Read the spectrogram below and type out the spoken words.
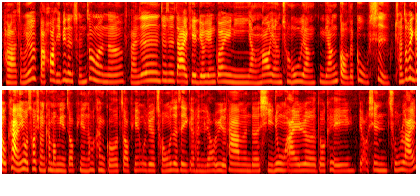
好啦，怎么又把话题变得沉重了呢？反正就是大家也可以留言关于你养猫、养宠物、养养狗的故事，传照片给我看，因为我超喜欢看猫咪的照片，然后看狗的照片。我觉得宠物这是一个很疗愈的，它们的喜怒哀乐都可以表现出来。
